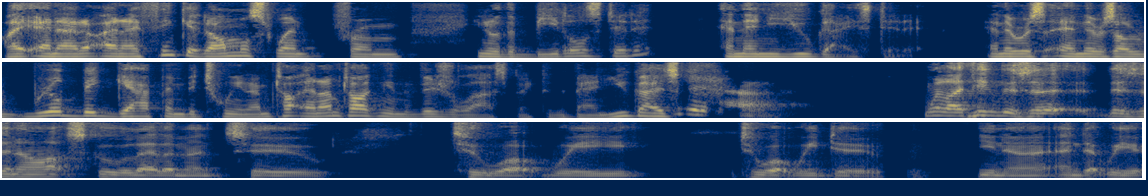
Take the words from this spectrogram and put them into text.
I, and I, and I think it almost went from, you know, the Beatles did it and then you guys did it. And there was, and there was a real big gap in between. I'm talking, and I'm talking the visual aspect of the band. You guys. Yeah. Well, I think there's a, there's an art school element to, to what we, to what we do, you know, and that we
